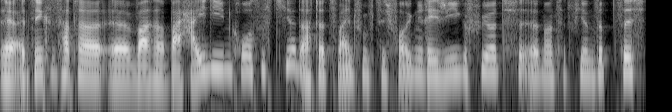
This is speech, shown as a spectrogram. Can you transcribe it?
äh, als nächstes hat er, äh, war er bei Heidi ein großes Tier. Da hat er 52 Folgen Regie geführt, äh, 1974.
